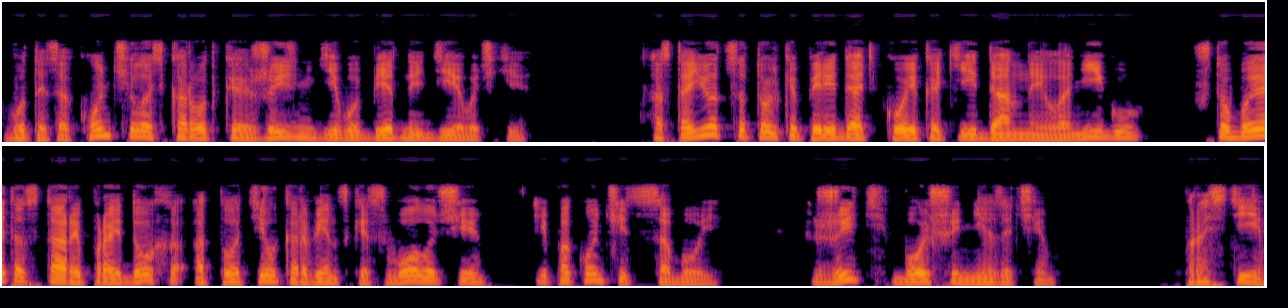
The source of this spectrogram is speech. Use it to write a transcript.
Вот и закончилась короткая жизнь его бедной девочки. Остается только передать кое-какие данные Ланигу, чтобы этот старый пройдоха отплатил корвенской сволочи и покончить с собой. Жить больше незачем. «Прости,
